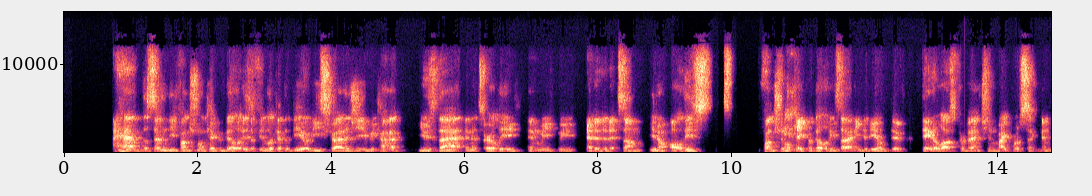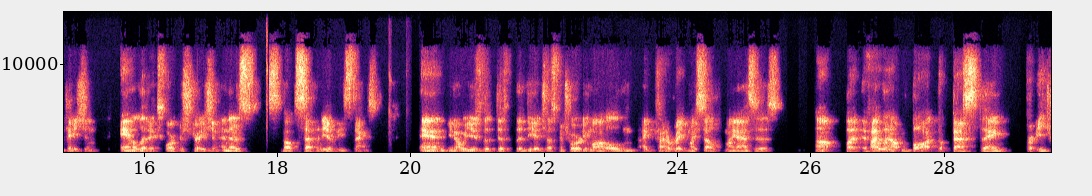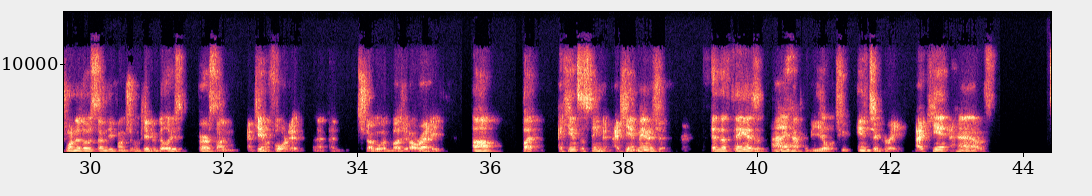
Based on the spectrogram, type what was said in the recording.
I have the 70 functional capabilities. If you look at the DoD strategy, we kind of use that in its early and we we edited it some, you know, all these functional capabilities that I need to be able to do. Data loss prevention, microsegmentation, analytics, orchestration, and there's about 70 of these things. And, you know, we use the, the, DHS maturity model and I kind of rate myself, my as is. Uh, but if I went out and bought the best thing for each one of those 70 functional capabilities, first, I'm, I can't afford it. I, I struggle with budget already. Uh, but I can't sustain it. I can't manage it. And the thing is, I have to be able to integrate. I can't have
